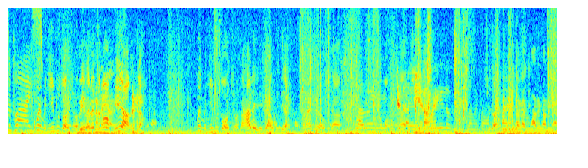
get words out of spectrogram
supplies. ဦးဖေးမငင်းမှုဆိုတော့ကျွန်တော်ဒါပေမဲ့ကျွန်တော်မေးတာပဲခလား။ဦးဖေးမငင်းမှုဆိုတော့ကျွန်တော်နားလေတယ်ဗျာဦးဖေးသိလား။ခဏကြီးရောဦးဖေးဒါ Hello. ဟုတ်ပါဘူး Hello. ရှိရလားမင်း Hello. ရှိတော့ဦးဖေးဒါ ငါငါငါငါ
